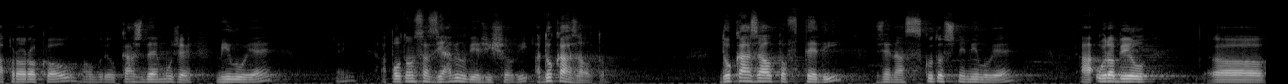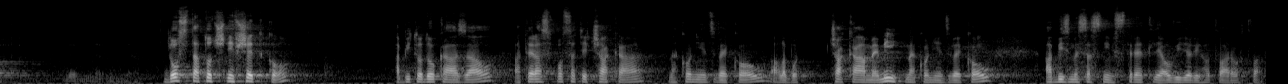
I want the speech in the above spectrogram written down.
a prorokov, hovoril každému, že miluje. A potom sa zjavil v Ježišovi a dokázal to. Dokázal to vtedy, že nás skutočne miluje a urobil e, dostatočne všetko, aby to dokázal a teraz v podstate čaká na koniec vekov, alebo čakáme my na koniec vekov, aby sme sa s ním stretli a uvideli ho tvárov tvár.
